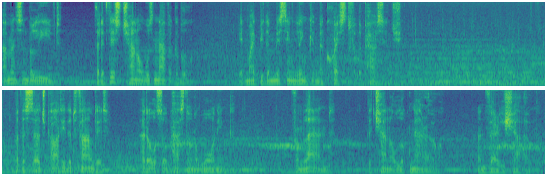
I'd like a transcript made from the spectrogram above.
Amundsen believed that if this channel was navigable, it might be the missing link in the quest for the passage. But the search party that found it had also passed on a warning. From land, the channel looked narrow and very shallow.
